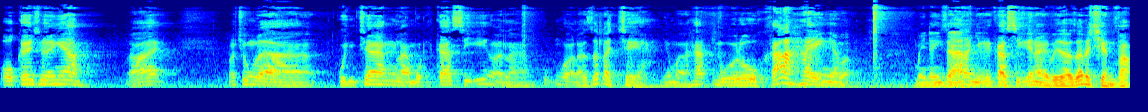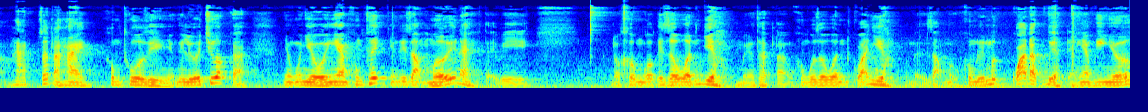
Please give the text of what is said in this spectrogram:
ok chưa anh em? Đấy. Nói chung là Quỳnh Trang là một ca sĩ gọi là, cũng gọi là rất là trẻ, nhưng mà hát bolero khá là hay anh em ạ. Mình đánh giá là những cái ca sĩ này bây giờ rất là triển vọng, hát rất là hay, không thua gì những cái lứa trước cả. Nhưng có nhiều anh em không thích những cái giọng mới này, tại vì nó không có cái dấu ấn nhiều mình nói thật là cũng không có dấu ấn quá nhiều. Giọng cũng không đến mức quá đặc biệt để anh em ghi nhớ.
